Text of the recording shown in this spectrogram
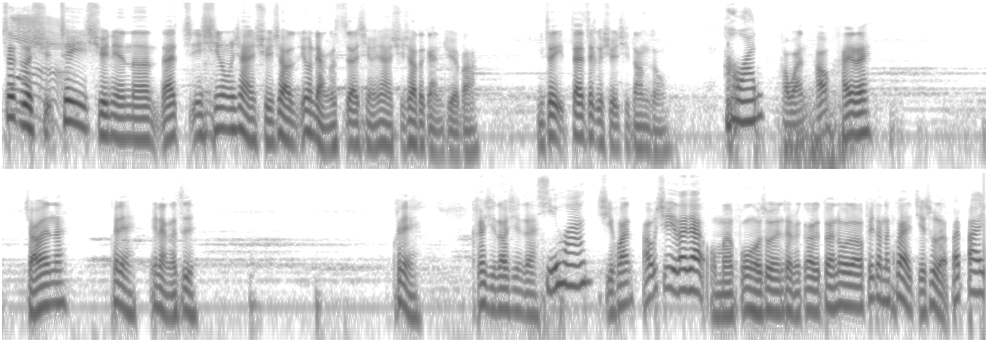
这个学这一学年呢，来你形容一下你学校，用两个字来形容一下学校的感觉吧。你这在这个学期当中，好玩，好玩，好，还有嘞，小恩呢？快点，用两个字，快点，开心到现在，喜欢，喜欢，好，谢谢大家，我们烽火说人这边告一段落了，非常的快结束了，拜拜。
